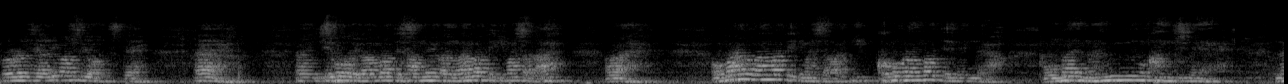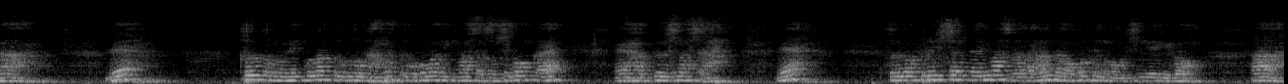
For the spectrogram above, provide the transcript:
プロレスやりますよっつってええ地方で頑張って3年間頑張ってきましたなおい頑張ってきました。わ一個も頑張ってねえんだよ。お前何にも感じねえ。なあ。でトヨタの根っこだったことを頑張ってここまで来ました。そして今回、えー発表しました。ね。それがプレッシャーになります。だからあんたが思ってるのかもしんねえけど。ああ。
